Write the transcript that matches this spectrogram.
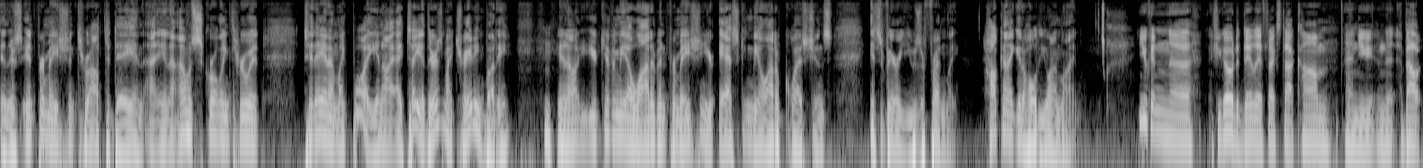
And there's information throughout the day. And I, and I was scrolling through it today, and I'm like, boy, you know, I, I tell you, there's my trading buddy. you know, you're giving me a lot of information. You're asking me a lot of questions. It's very user friendly. How can I get a hold of you online? You can, uh, if you go to dailyfx.com and you and about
